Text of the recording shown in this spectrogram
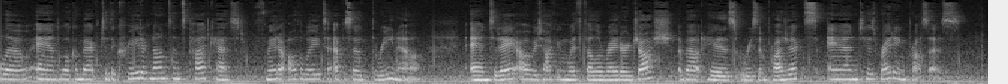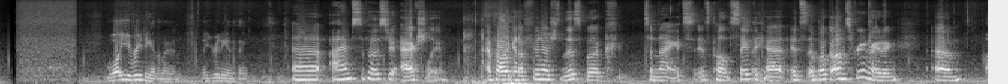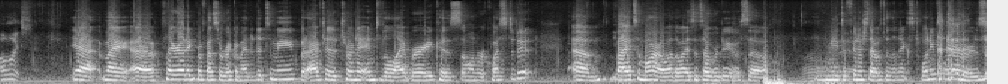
Hello, and welcome back to the Creative Nonsense Podcast. We've made it all the way to episode three now. And today I will be talking with fellow writer Josh about his recent projects and his writing process. What are you reading at the moment? Are you reading anything? Uh, I'm supposed to actually. I'm probably gonna finish this book tonight. It's called Save the Cat. It's a book on screenwriting. Um, Oh, nice. Yeah, my uh, playwriting professor recommended it to me, but I have to turn it into the library because someone requested it um, by tomorrow. Otherwise, it's overdue. So Oh, we need to finish that within the next 24 hours.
